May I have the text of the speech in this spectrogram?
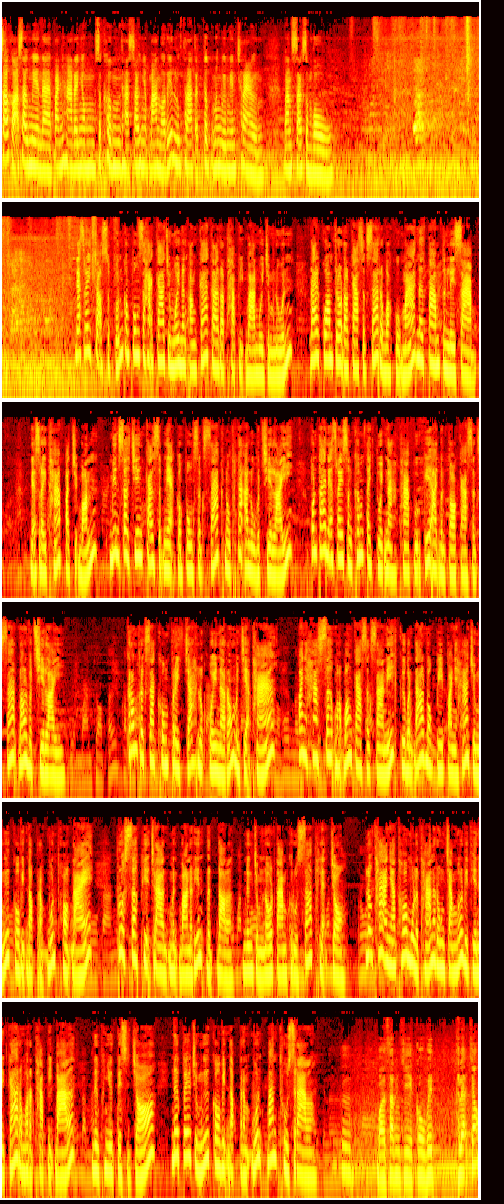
សិស្សក៏អត់សូវមានដែរបញ្ហាដែលខ្ញុំសង្ឃឹមថាសិស្សខ្ញុំបានមករៀនលុះត្រាតែទឹកនឹងវាមានច្រើនបានសិស្សសម្បូរអ្នកស្រីចောက်សុគន្ធកំពុងសហការជាមួយនឹងអង្គការក្រៅរដ្ឋាភិបាលមួយចំនួនដែលគាំទ្រដល់ការសិក្សារបស់កុមារនៅតាមទន្លេសាប អ្នកស្រីថាបច្ចុប្បន្ន មានសិស្សជាង90នាក់កំពុងសិក្សាក្នុងថ្នាក់អនុវិទ្យាល័យប៉ុន្តែអ្នកស្រីសង្ឃឹមតិចតួចណាស់ថាពួកគេអាចបន្តការសិក្សាដល់វិទ្យាល័យក្រុមប្រឹក្សាឃុំព្រៃចាស់លោកអ៊ុយណារងបញ្ជាក់ថាបញ្ហាសិស្សបោះបង់ការសិក្សានេះគឺបណ្ដាលមកពីបញ្ហាជំងឺ Covid-19 ផងដែរព្រោះសិស្សភាគច្រើនមិនបានរៀនដិតដល់និងចំណូលតាមគ្រួសារធ្លាក់ចុះលោកថាអាញាធរមូលដ្ឋានរងចាំមើលវិធានការរបស់រដ្ឋាភិបាល និងភ្ញៀវទេសចរ នៅពេលជំងឺ Covid-19 បានធូរស្រាលគឺបើសិនជាកូវីដធ្លាក់ចុះ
